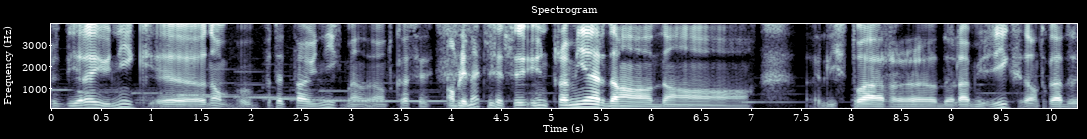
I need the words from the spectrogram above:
je dirais, unique. Euh, non, peut-être pas unique, mais en tout cas, c'est emblématique. C'est une première dans, dans l'histoire de la musique, en tout cas de,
